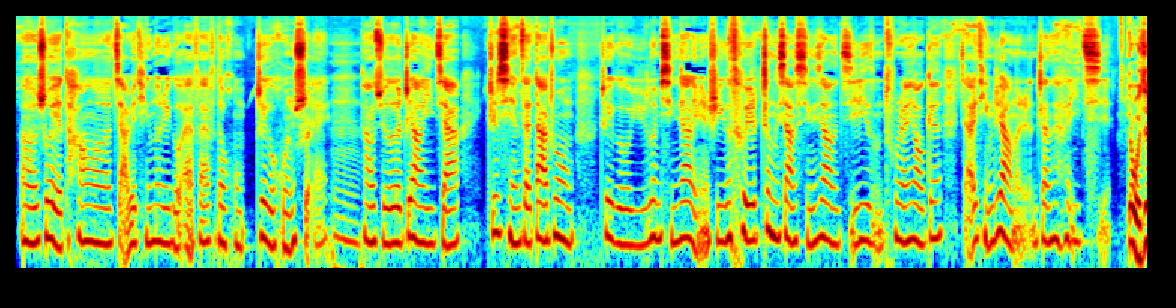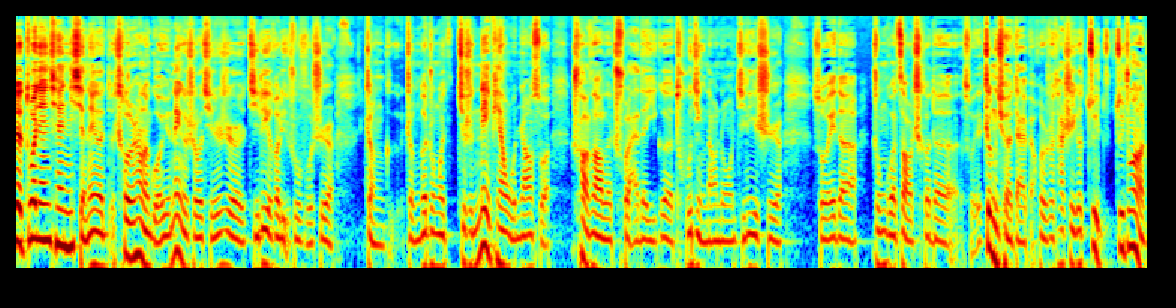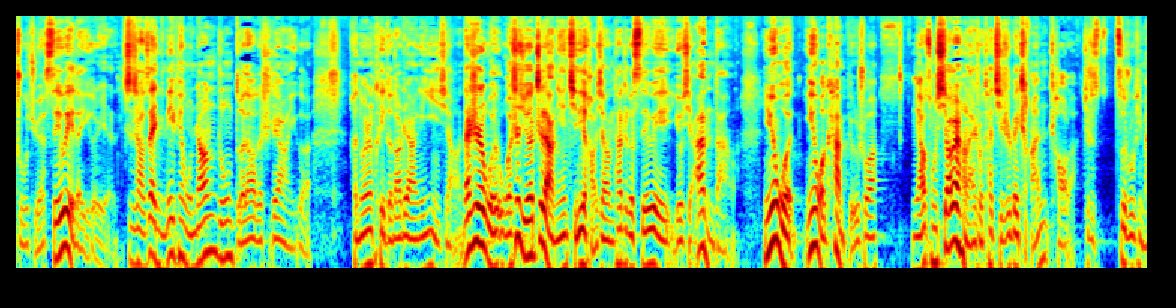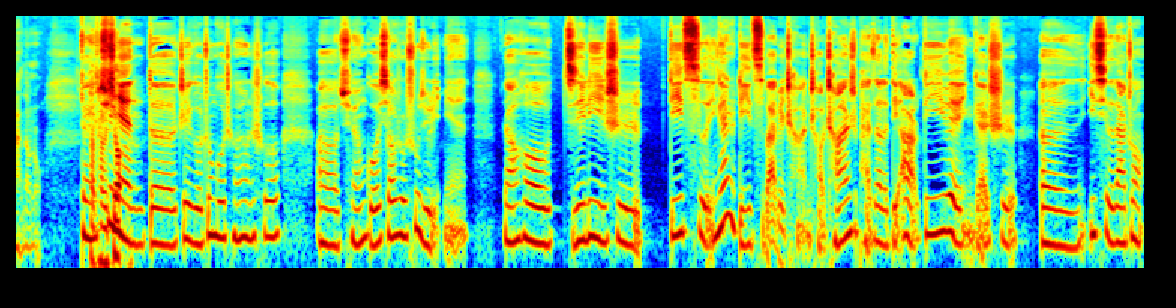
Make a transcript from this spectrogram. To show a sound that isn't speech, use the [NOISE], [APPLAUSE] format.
呃，说也趟了贾跃亭的这个 FF 的浑这个浑水。嗯，然后觉得这样一家之前在大众。这个舆论评价里面是一个特别正向形象的吉利，怎么突然要跟贾跃亭这样的人站在了一起？对，我记得多年前你写那个车轮上的国誉，那个时候其实是吉利和李书福是整个整个中国，就是那篇文章所创造的出来的一个图景当中，吉利是所谓的中国造车的所谓正确的代表，或者说他是一个最最重要的主角 C 位的一个人，至少在你那篇文章中得到的是这样一个。很多人可以得到这样一个印象，但是我我是觉得这两年吉利好像它这个 C 位有些暗淡了，因为我因为我看，比如说你要从销量上来说，它其实被长安超了，就是自主品牌当中。对，去年的这个中国乘用车，呃，全国销售数据里面，然后吉利是第一次，应该是第一次吧，被长安超，长安是排在了第二，第一位应该是呃一汽的大众。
